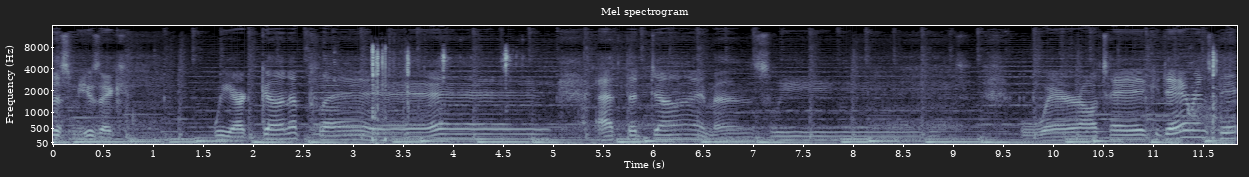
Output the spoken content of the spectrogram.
love this music. We are gonna play at the Diamond Suite, where I'll take Darren's penny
